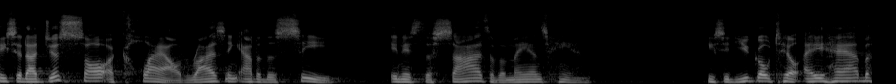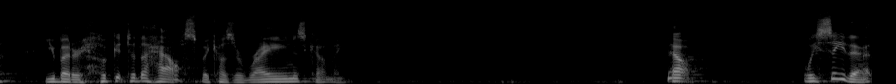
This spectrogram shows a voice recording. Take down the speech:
he said, I just saw a cloud rising out of the sea, and it's the size of a man's hand. He said, You go tell Ahab, you better hook it to the house because the rain is coming. Now, we see that.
